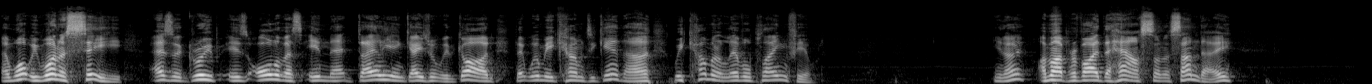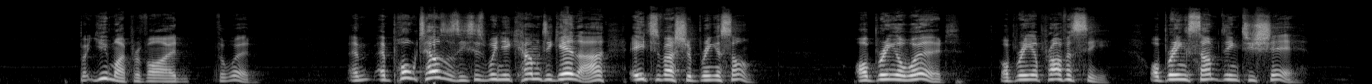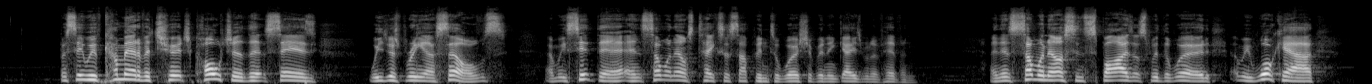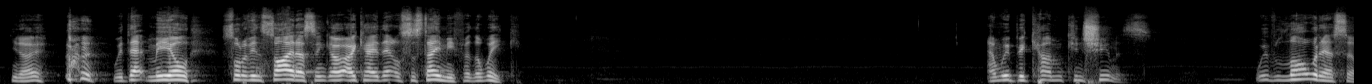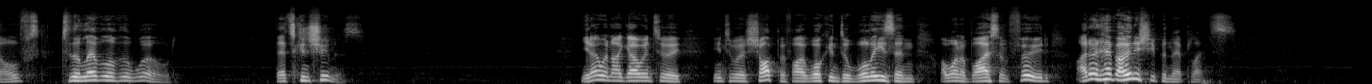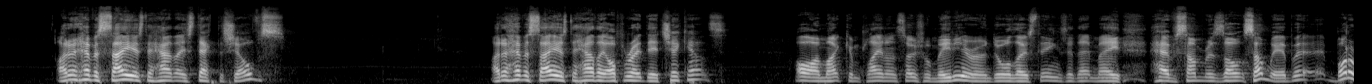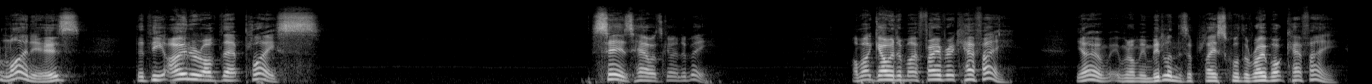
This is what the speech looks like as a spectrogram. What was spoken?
And what we want to see as a group is all of us in that daily engagement with God, that when we come together, we come on a level playing field. You know, I might provide the house on a Sunday, but you might provide the word. And, and Paul tells us, he says, when you come together, each of us should bring a song, or bring a word, or bring a prophecy, or bring something to share. But see, we've come out of a church culture that says we just bring ourselves and we sit there and someone else takes us up into worship and engagement of heaven. And then someone else inspires us with the word and we walk out, you know, with that meal sort of inside us and go, okay, that'll sustain me for the week. And we've become consumers. We've lowered ourselves to the level of the world. That's consumers. You know, when I go into a, into a shop, if I walk into Woolies and I want to buy some food, I don't have ownership in that place. I don't have a say as to how they stack the shelves. I don't have a say as to how they operate their checkouts. Oh, I might complain on social media and do all those things, and that may have some result somewhere. But bottom line is that the owner of that place says how it's going to be. I might go into my favourite cafe. You know, when I'm in Midland, there's a place called the Robot Cafe.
